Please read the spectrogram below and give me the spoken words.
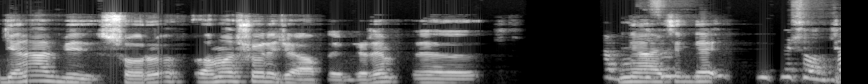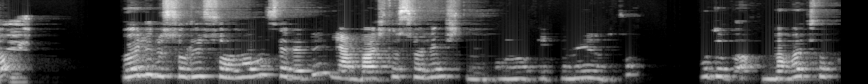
genel bir soru ama şöyle cevaplayabilirim. Ee, nihayetinde gitmiş olacağım. Böyle bir soruyu sormamın sebebi yani başta söylemiştim onu eklemeyi unuttum. Burada daha çok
